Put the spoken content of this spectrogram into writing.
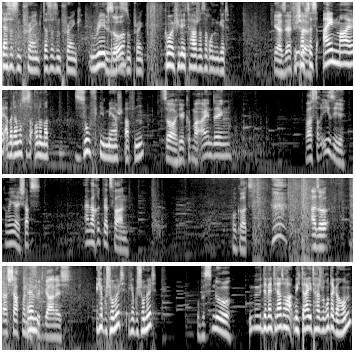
Das ist ein Prank. Das ist ein Prank. Real Wieso? das ist ein Prank. Guck mal, wie viele Etagen das nach unten geht. Ja, sehr Du viele. schaffst es einmal, aber dann musst du es auch nochmal so viel mehr schaffen. So, hier, guck mal, ein Ding. War es doch easy. Guck mal hier, ich schaff's. Einfach rückwärts fahren. Oh Gott. Also, das schafft man Ähm. gefühlt gar nicht. Ich habe geschummelt. Ich habe geschummelt. Wo bist denn du? Der Ventilator hat mich drei Etagen runtergehauen.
